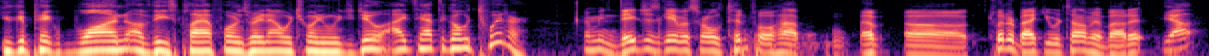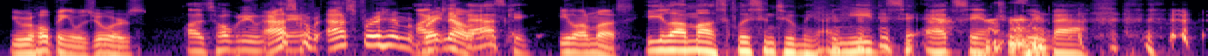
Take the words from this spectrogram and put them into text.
you could pick one of these platforms right now which one would you do i'd have to go with twitter I mean, they just gave us our old tinfoil hop uh, uh, Twitter back. You were telling me about it. yeah You were hoping it was yours. i was hoping it was Ask for, ask for him I right now. asking Elon Musk. elon musk listen to me i need to say at sam tripoli back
